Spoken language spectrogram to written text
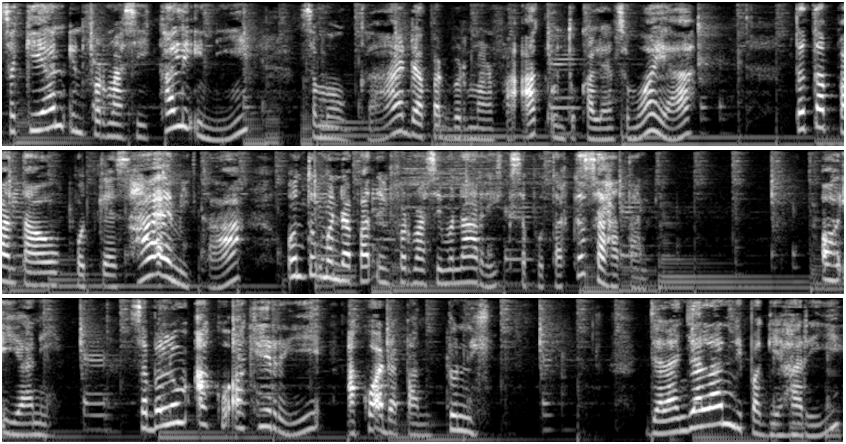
Sekian informasi kali ini, semoga dapat bermanfaat untuk kalian semua ya. Tetap pantau podcast HMIK untuk mendapat informasi menarik seputar kesehatan. Oh iya nih, sebelum aku akhiri, aku ada pantun nih. Jalan-jalan di pagi hari,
